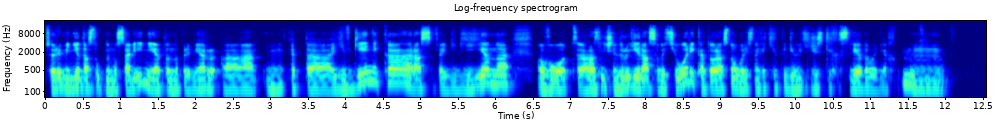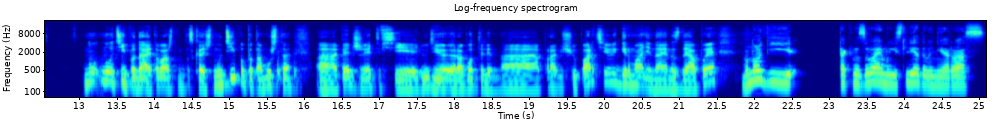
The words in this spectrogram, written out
все время недоступны Муссолини. Это, например, э, это евгеника, расовая гигиена, вот, различные другие расовые теории, которые основывались на каких-то генетических исследованиях. Ну, типа. Ну, ну, типа, да, это важно сказать. Ну, типа, потому что, а, опять же, эти все люди работали на правящую партию Германии, на НСДАП. Многие так называемые исследования рас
